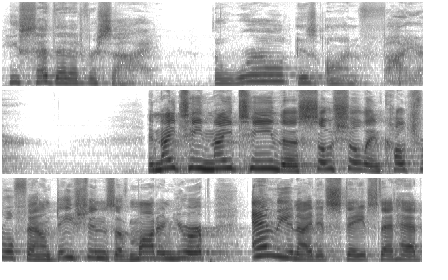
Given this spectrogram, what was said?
He said that at Versailles. The world is on fire. In 1919, the social and cultural foundations of modern Europe and the United States that had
